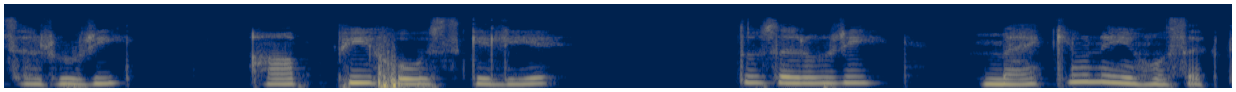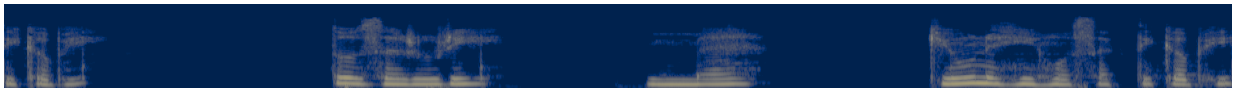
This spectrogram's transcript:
ज़रूरी आप भी हो उसके लिए तो ज़रूरी मैं क्यों नहीं हो सकती कभी? तो ज़रूरी मैं क्यों नहीं हो सकती कभी?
